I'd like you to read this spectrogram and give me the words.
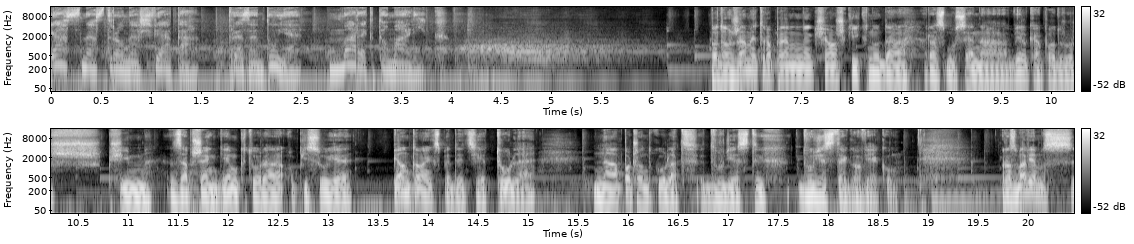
Jasna strona świata prezentuje Marek Tomalik. Podążamy tropem książki Knuda Rasmusena Wielka podróż psim zaprzęgiem, która opisuje piątą ekspedycję Tule na początku lat 20. XX wieku. Rozmawiam z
